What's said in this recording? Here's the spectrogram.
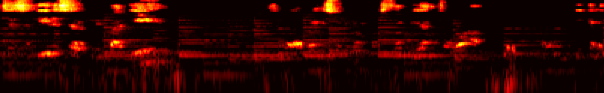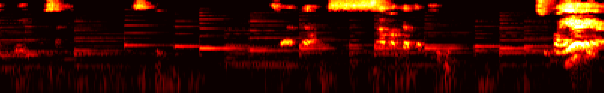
bisa sendiri secara pribadi. Yang seorang pastor bilang bahwa nikah lebih baik pasangan sendiri. Ada sama kata itu. Supaya ya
